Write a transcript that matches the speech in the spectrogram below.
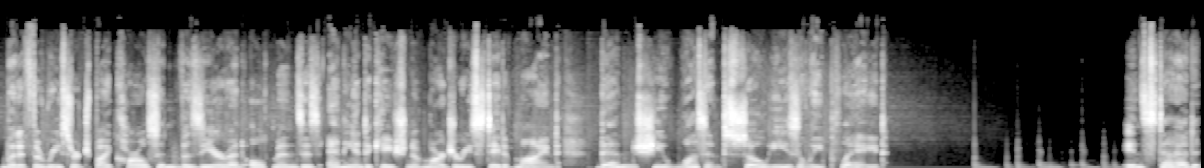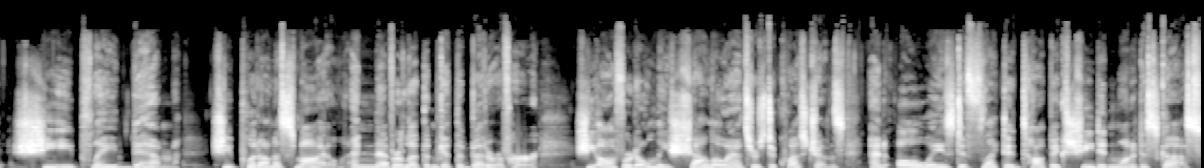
But if the research by Carlson, Vazire, and Oltmanns is any indication of Marjorie's state of mind, then she wasn't so easily played. Instead, she played them. She put on a smile and never let them get the better of her. She offered only shallow answers to questions and always deflected topics she didn't want to discuss.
